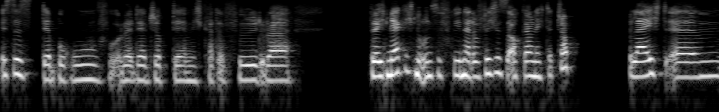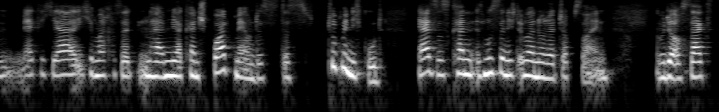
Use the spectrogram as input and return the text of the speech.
Ist es der Beruf oder der Job, der mich gerade erfüllt? Oder vielleicht merke ich eine Unzufriedenheit, aber vielleicht ist es auch gar nicht der Job. Vielleicht ähm, merke ich, ja, ich mache seit einem halben Jahr keinen Sport mehr und das, das tut mir nicht gut. Ja, also es kann, es muss ja nicht immer nur der Job sein. Und wie du auch sagst,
